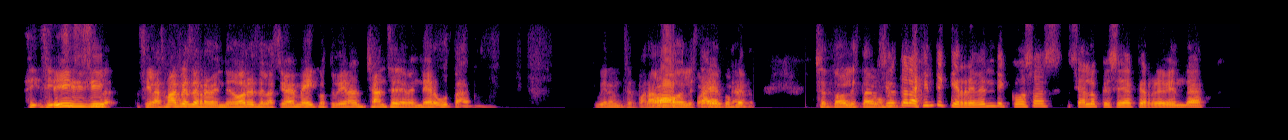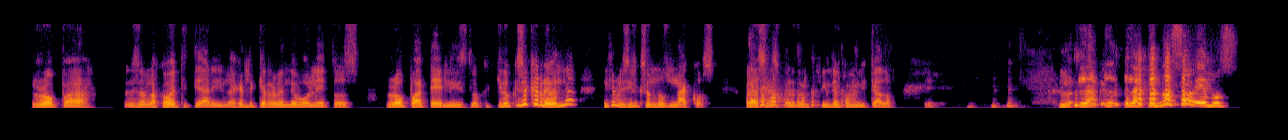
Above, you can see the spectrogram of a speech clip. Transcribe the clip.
Sí, sí, sí. sí, si las mafias de revendedores de la Ciudad de México tuvieran chance de vender, puta, pues, hubieran separado todo el estadio completo. O sea, todo el estadio la gente que revende cosas, sea lo que sea que revenda, ropa, eso lo acabo de titear, y la gente que revende boletos, ropa, tenis, lo que, lo que sea que revenda, déjenme decir que son unos nacos. Gracias, perdón. fin del comunicado. La, la, que no sabemos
